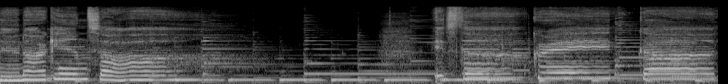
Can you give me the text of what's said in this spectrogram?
Down in Arkansas. It's the great God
